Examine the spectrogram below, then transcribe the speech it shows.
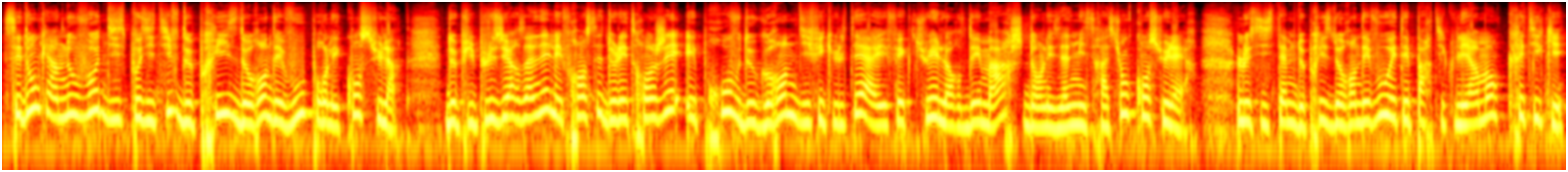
C'est donc un nouveau dispositif de prise de rendez-vous pour les consulats. Depuis plusieurs années, les Français de l'étranger éprouvent de grandes difficultés à effectuer leurs démarches dans les administrations consulaires. Le système de prise de rendez-vous était particulièrement critiqué.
